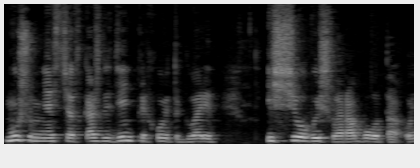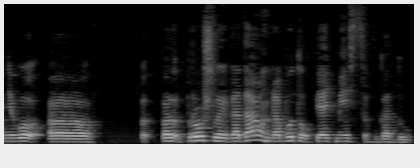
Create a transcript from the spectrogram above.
муж у меня сейчас каждый день приходит и говорит, еще вышла работа. У него э, прошлые года он работал 5 месяцев в году.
